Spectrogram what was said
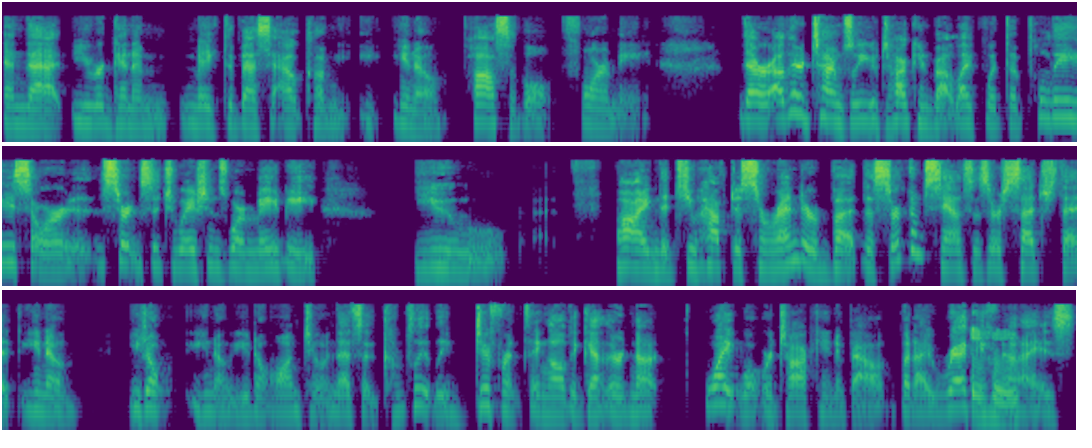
and that you are going to make the best outcome, you know, possible for me. There are other times where you're talking about like with the police or certain situations where maybe you find that you have to surrender, but the circumstances are such that, you know, you don't you know you don't want to and that's a completely different thing altogether not quite what we're talking about but i mm-hmm. recognize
